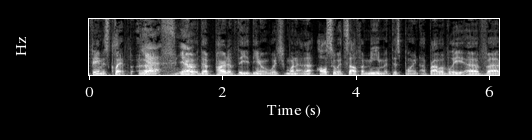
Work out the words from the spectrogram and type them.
famous clip. Uh, Yes, you yeah. know the part of the you know which one also itself a meme at this point uh, probably of uh,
